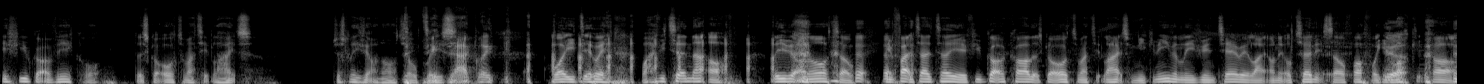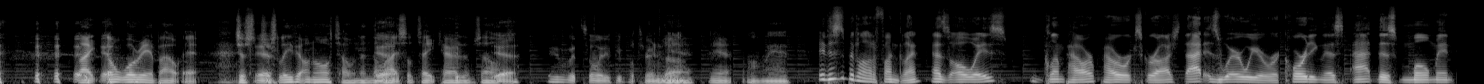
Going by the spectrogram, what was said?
if you've got a vehicle that's got automatic lights, just leave it on auto, please. Exactly. What are you doing? Why have you turned that off? Leave it on auto. In fact, I tell you, if you've got a car that's got automatic lights on, you can even leave your interior light on. It'll turn itself off when you Yeah. lock your car. Like, don't worry about it. Just Yeah. just leave it on auto, and then the lights will take care of themselves. Yeah. But so many people turn it yeah, off. yeah. Oh man. Hey, this has been a lot of fun, Glenn. As always, Glenn Power, Powerworks Garage. That is where we are recording this at this moment.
